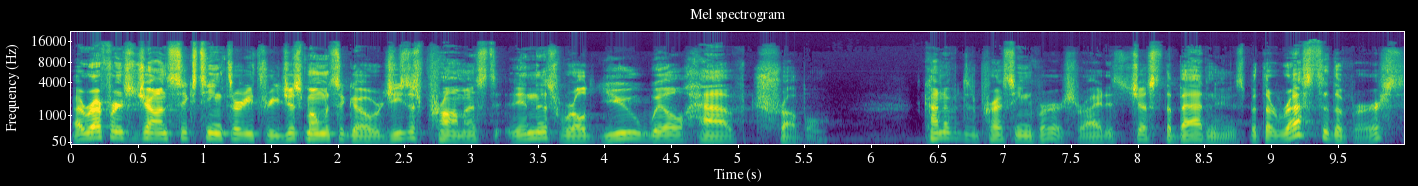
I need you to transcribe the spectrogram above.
I referenced John 16 33 just moments ago, where Jesus promised, In this world you will have trouble. Kind of a depressing verse, right? It's just the bad news. But the rest of the verse,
